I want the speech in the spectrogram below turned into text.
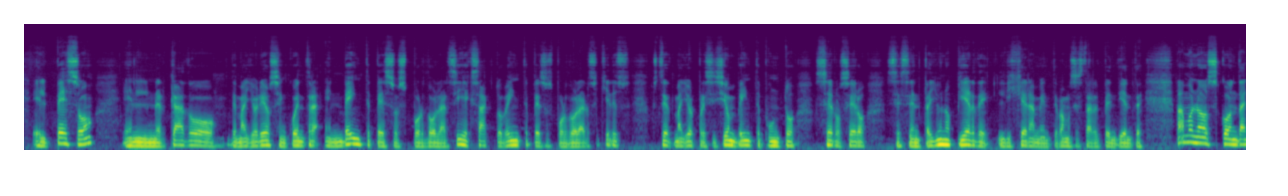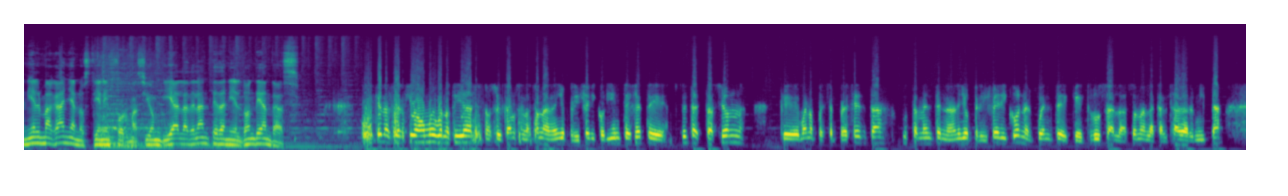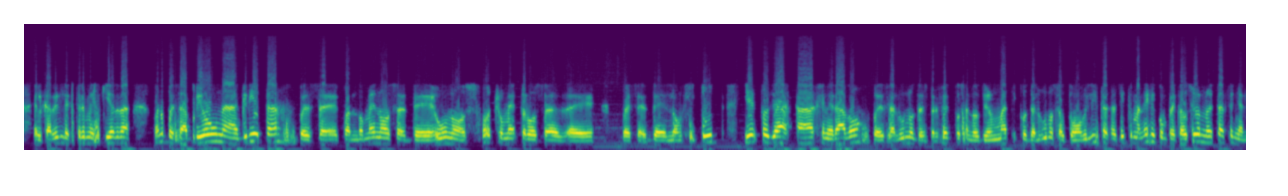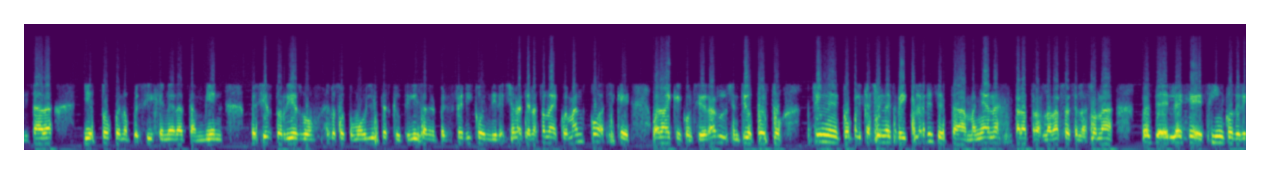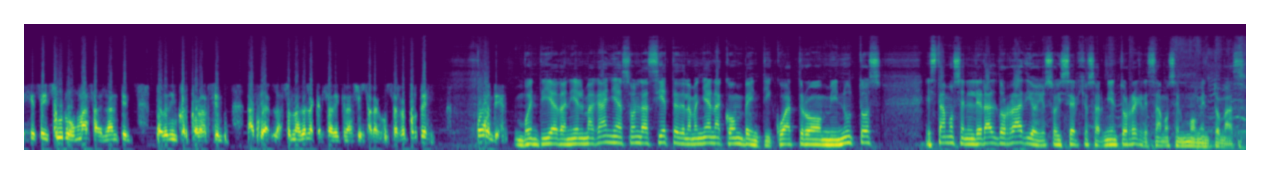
el peso en el mercado de mayoreo se encuentra en 20 pesos por Sí, exacto, 20 pesos por dólar. Si quiere usted mayor precisión, 20.0061 pierde ligeramente. Vamos a estar al pendiente. Vámonos con Daniel Magaña, nos tiene información vial. Adelante, Daniel, ¿dónde andas? ¿Qué tal, Sergio? Muy buenos días. Nos ubicamos en la zona del anillo periférico oriente. Fíjate, esta estación que bueno pues se presenta justamente en el anillo periférico en el puente que cruza la zona de la calzada ermita el carril de extrema izquierda. Bueno pues abrió una grieta pues eh, cuando menos de unos ocho metros eh, pues eh, de longitud. Y esto ya ha generado pues algunos desperfectos en los neumáticos de algunos automovilistas así que maneje con precaución no está señalizada. Y esto bueno pues sí genera también pues cierto riesgo en los automovilistas que utilizan el periférico en dirección hacia la zona de Cuemanco. Así que bueno hay que considerarlo. El sentido opuesto sin complicaciones vehiculares. Esta mañana para trasladarse hacia la zona pues del eje 5 del eje 6 sur o más adelante poder incorporarse hacia la zona de la calzada de Ignacio Zaragoza reporte buen día. Buen día, Daniel Magaña. Son las 7 de la mañana con 24 minutos. Estamos en el Heraldo Radio. Yo soy Sergio Sarmiento. Regresamos en un momento más.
